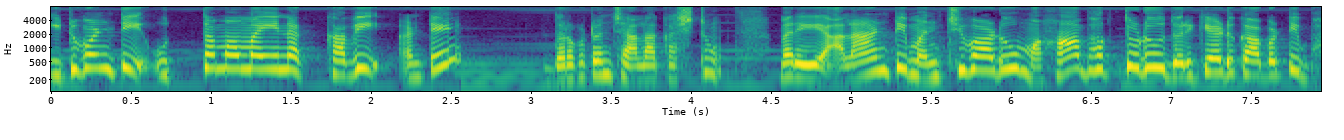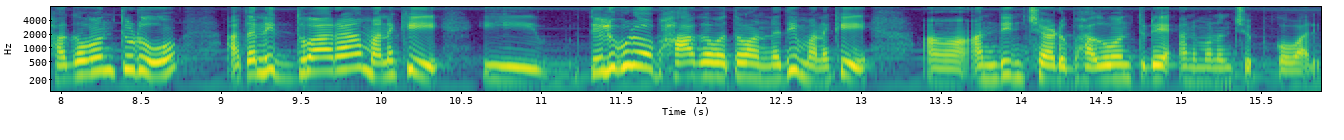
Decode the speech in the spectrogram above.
ఇటువంటి ఉత్తమమైన కవి అంటే దొరకటం చాలా కష్టం. మరి అలాంటి మంచివాడు మహాభక్తుడు దొరికాడు కాబట్టి భగవంతుడు అతని ద్వారా మనకి ఈ తెలుగులో భాగవతం అన్నది మనకి అందించాడు భగవంతుడే అని మనం చెప్పుకోవాలి.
